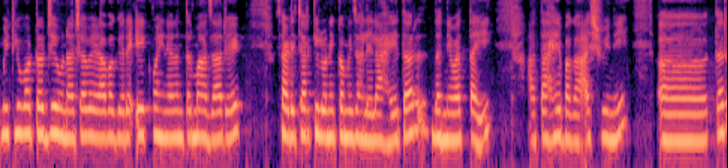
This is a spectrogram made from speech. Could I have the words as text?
मिठी वॉटर जेवणाच्या वेळा वगैरे एक महिन्यानंतर माझा रेट साडेचार किलोने कमी झालेला आहे. तर धन्यवाद ताई. आता हे बघा अश्विनी. तर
